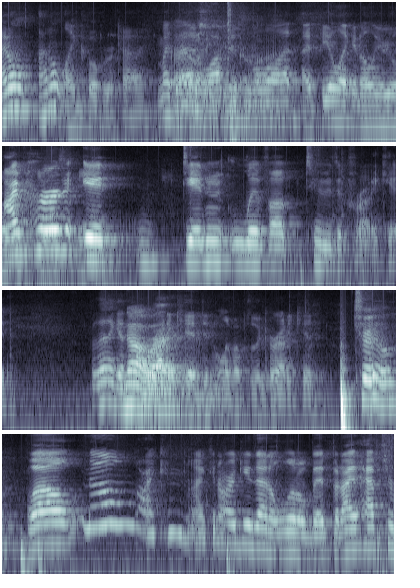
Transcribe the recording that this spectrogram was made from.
I don't. I don't like Cobra Kai. My I dad like watches it it a a lot. I feel like it only really. I've heard it didn't live up to the Karate Kid. But then again, No, the Karate I- Kid didn't live up to the Karate Kid. True. Well, no, I can I can argue that a little bit, but I have to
